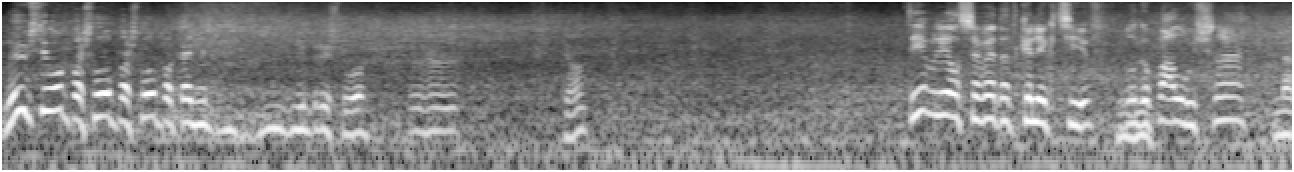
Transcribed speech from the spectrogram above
Ну и все, пошло, пошло, пока не, не пришло. Все. Ты влился в этот коллектив благополучно. Да.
